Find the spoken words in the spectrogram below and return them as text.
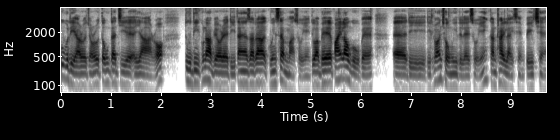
ဥပဒေကတော့ကျွန်တော်တို့သုံးသပ်ကြည့်တဲ့အရာကတော့သူဒီခုနပြောတဲ့ဒီတန်ရဇာတာဂွင်းဆက်မှာဆိုရင်သူကဘယ်အပိုင်းလောက်ကိုပဲ အဲဒီဒီလွှမ်းခြုံမိတယ်လဲဆိုရင် contract license ပေးခြင်း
